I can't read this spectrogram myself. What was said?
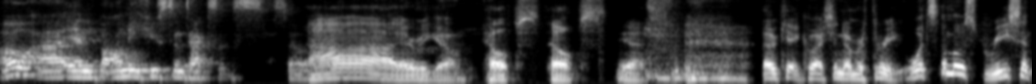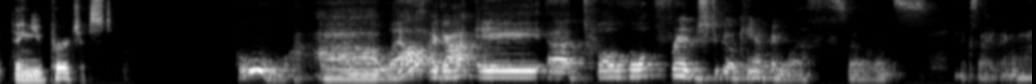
Oh, uh, in balmy Houston, Texas. So ah, there we go. Helps, helps. Yes. okay. Question number three. What's the most recent thing you purchased? Ooh, uh, well, I got a, a uh, 12 volt fridge to go camping with, so that's exciting.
